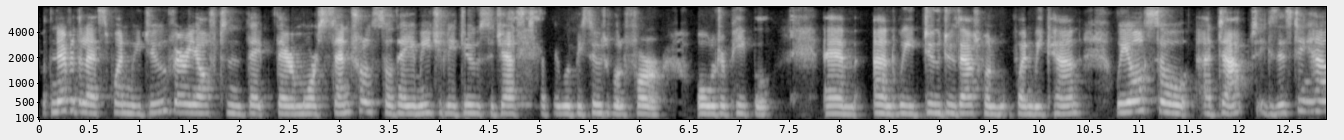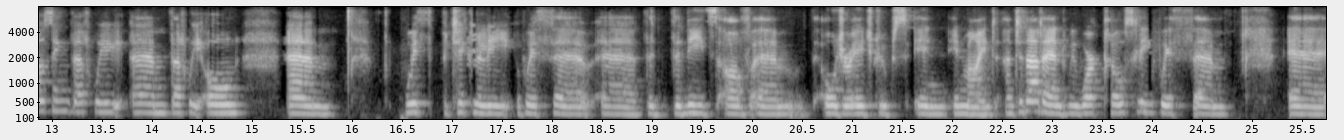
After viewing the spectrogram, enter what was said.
But nevertheless, when we do, very often they they're more central, so they immediately do suggest that they would be suitable for older people, um, and we do do that when when we can. We also adapt existing housing that we um, that we own. With particularly with uh, uh, the, the needs of um, older age groups in, in mind. And to that end, we work closely with um, uh,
